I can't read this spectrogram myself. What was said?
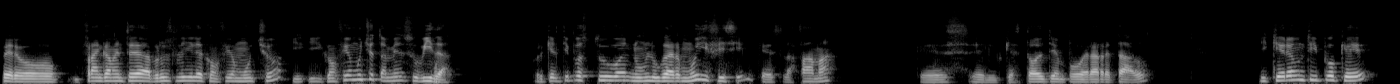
pero francamente a Bruce Lee le confío mucho y, confío mucho también en su vida, porque el tipo estuvo en un lugar muy difícil, que es la fama, que es el que todo el tiempo era retado, y que era un tipo que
